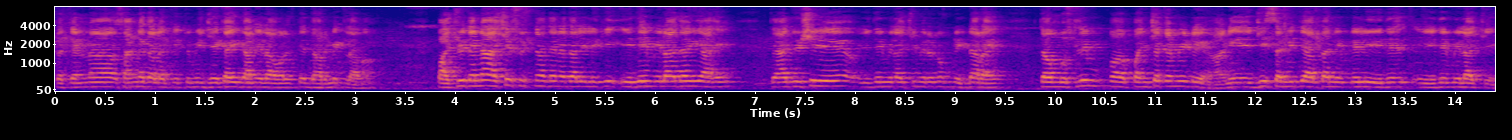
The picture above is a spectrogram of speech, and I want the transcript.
तर त्यांना सांगण्यात आलं की तुम्ही जे काही गाणे लावाल ते धार्मिक लावा. पाचवी त्यांना अशी सूचना देण्यात आलेली की ईद ए मिलादही आहे. त्या दिवशी ईद ए मिलाची मिरवणूक निघणार आहे. तर मुस्लिम प पंच कमिटी आणि जी समिती आता नेमलेली ईद ईद ए मिलाची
